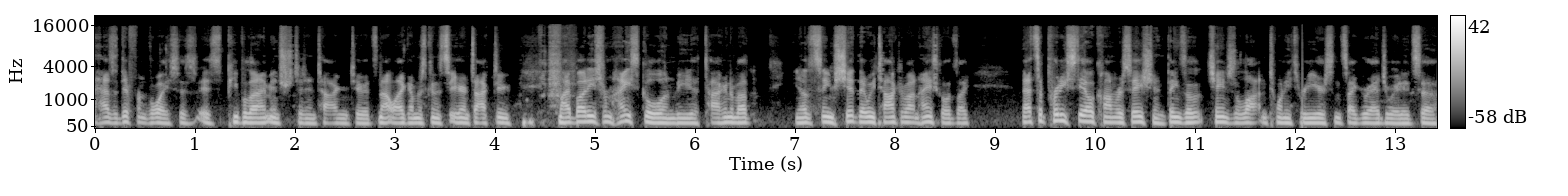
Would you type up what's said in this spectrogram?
has a different voice is, is people that I'm interested in talking to. It's not like I'm just going to sit here and talk to my buddies from high school and be talking about, you know, the same shit that we talked about in high school. It's like, that's a pretty stale conversation. Things have changed a lot in 23 years since I graduated. So,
